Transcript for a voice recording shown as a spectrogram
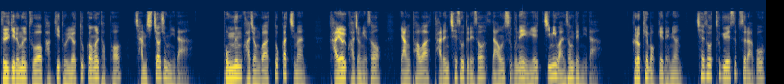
들기름을 두어 바퀴 돌려 뚜껑을 덮어 잠시 쪄줍니다. 볶는 과정과 똑같지만 가열 과정에서 양파와 다른 채소들에서 나온 수분에 의해 찜이 완성됩니다. 그렇게 먹게 되면 채소 특유의 씁쓸하고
